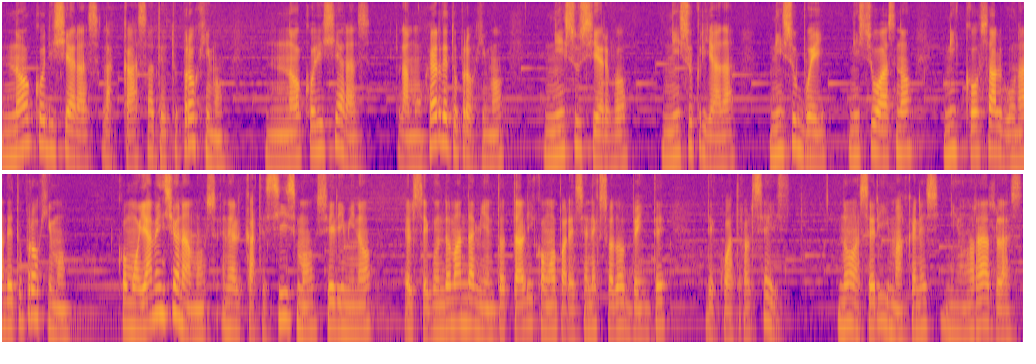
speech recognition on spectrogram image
no codiciarás la casa de tu prójimo, no codiciarás la mujer de tu prójimo, ni su siervo, ni su criada, ni su buey, ni su asno, ni cosa alguna de tu prójimo. Como ya mencionamos, en el catecismo se eliminó el segundo mandamiento tal y como aparece en Éxodo 20 de 4 al 6. No hacer imágenes ni honrarlas.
